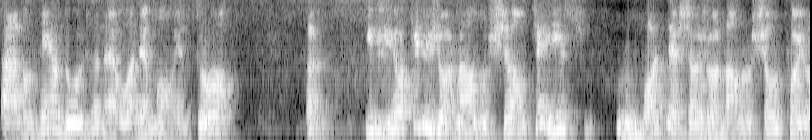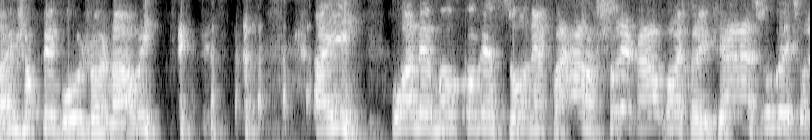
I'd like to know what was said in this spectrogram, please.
Ah, não tenha dúvida, né? O alemão entrou tá? E viu aquele jornal no chão. Que é isso? Não pode deixar o jornal no chão. Foi lá e já pegou o jornal e. Aí o alemão começou, né? Ah, achou legal. Ah, achou legal.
